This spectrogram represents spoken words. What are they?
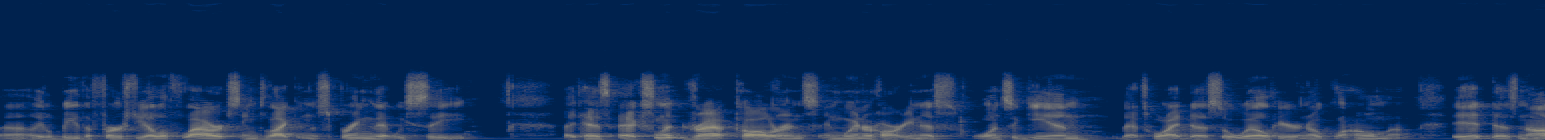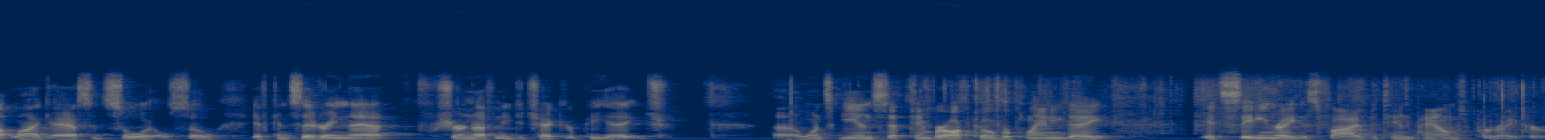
Uh, it'll be the first yellow flower, it seems like, in the spring that we see. It has excellent drought tolerance and winter hardiness. Once again, that's why it does so well here in Oklahoma. It does not like acid soils. So, if considering that, sure enough, need to check your pH. Uh, once again, September, October planting date. Its seeding rate is 5 to 10 pounds per acre.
